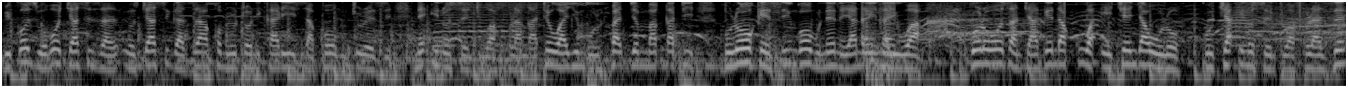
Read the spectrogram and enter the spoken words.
because okyasiza- okyasigazaako milton kaliisa paul mucurezi ne innocent wafula ng'ate wayimbulu bajje mumakati bulooka esinga obunene yanainayiwa golowooza nti agenda kuwa ekyenjawulo ku kya innocent wafula ze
